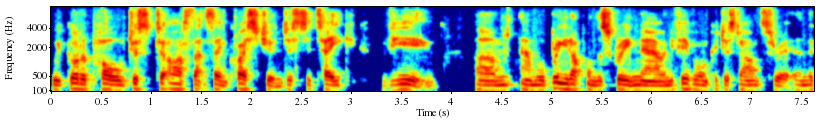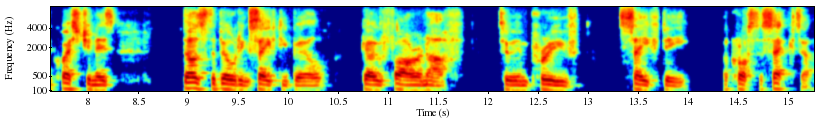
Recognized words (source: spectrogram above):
we've got a poll just to ask that same question, just to take view, um, and we'll bring it up on the screen now. And if everyone could just answer it. And the question is, does the Building Safety Bill go far enough to improve safety across the sector?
